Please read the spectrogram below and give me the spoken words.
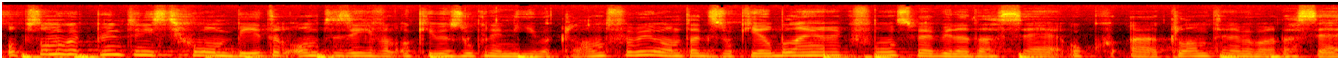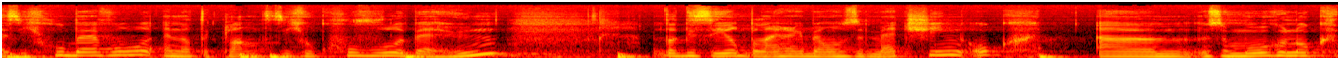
op sommige punten is het gewoon beter om te zeggen van oké, we zoeken een nieuwe klant voor u. Want dat is ook heel belangrijk voor ons. Wij willen dat zij ook eh, klanten hebben waar dat zij zich goed bij voelen. En dat de klanten zich ook goed voelen bij hun. Dat is heel belangrijk bij onze matching ook. Ehm, ze mogen ook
